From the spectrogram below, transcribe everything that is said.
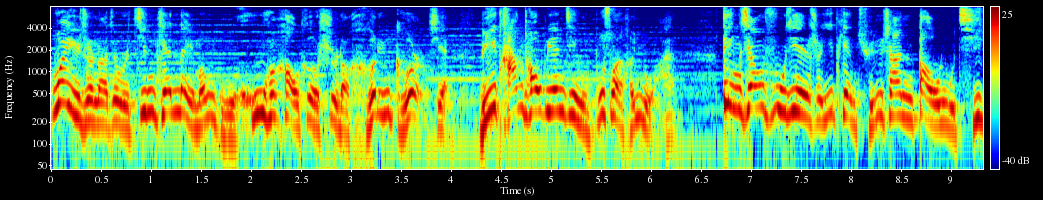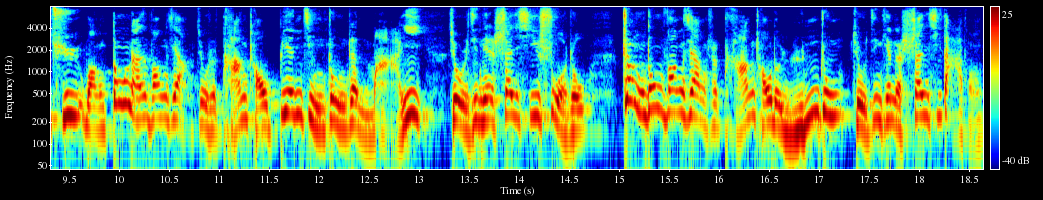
位置呢就是今天内蒙古呼和浩特市的和林格尔县，离唐朝边境不算很远。定襄附近是一片群山，道路崎岖，往东南方向就是唐朝边境重镇马邑，就是今天山西朔州。正东方向是唐朝的云中，就是今天的山西大同。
